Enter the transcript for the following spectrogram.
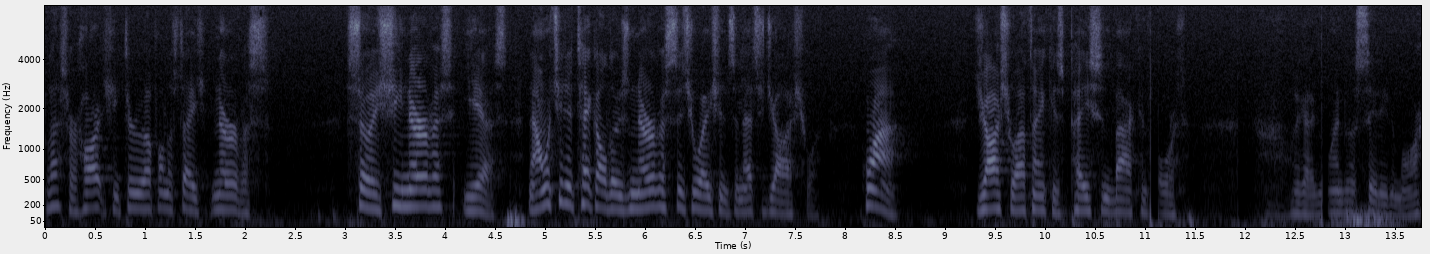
Bless her heart, she threw up on the stage, nervous. So is she nervous? Yes. Now I want you to take all those nervous situations, and that's Joshua. Why? Joshua, I think, is pacing back and forth. We got to go into a city tomorrow.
